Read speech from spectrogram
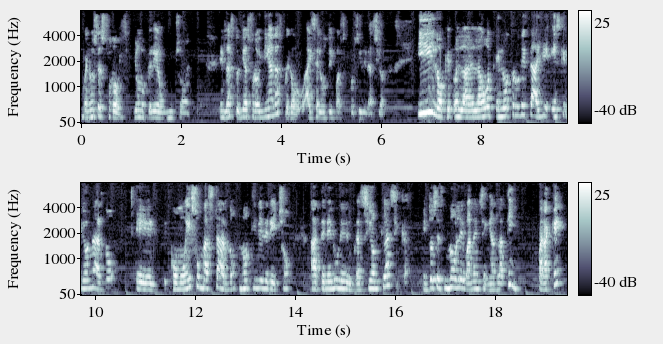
Bueno, ese es Freud, yo no creo mucho en, las teorías freudianas, pero ahí se los dejo a su consideración. Y lo que, el otro detalle es que Leonardo, eh, como es un bastardo, no tiene derecho a tener una educación clásica. Entonces no le van a enseñar latín. ¿Para qué?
